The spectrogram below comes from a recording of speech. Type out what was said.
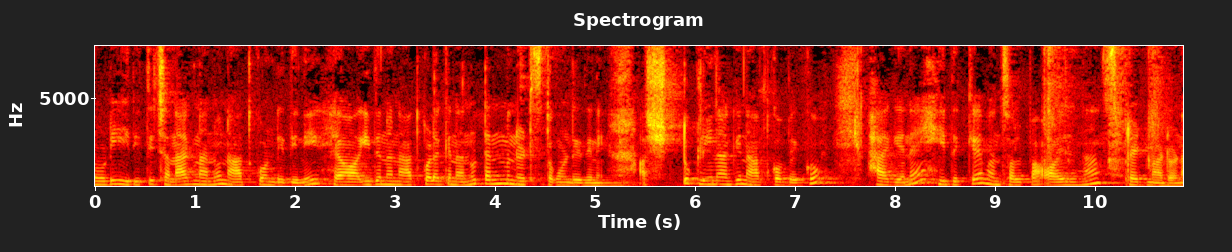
ನೋಡಿ ಈ ರೀತಿ ಚೆನ್ನಾಗಿ ನಾನು ನಾದ್ಕೊಂಡಿದ್ದೀನಿ. ಇದನ್ನು ನಾದ್ಕೊಳ್ಳೋಕ್ಕೆ ನಾನು ಟೆನ್ ಮಿನಿಟ್ಸ್ ತೊಗೊಂಡಿದ್ದೀನಿ. ಅಷ್ಟು ಕ್ಲೀನಾಗಿ ನಾದ್ಕೋಬೇಕು. ಹಾಗೆಯೇ ಇದಕ್ಕೆ ಒಂದು ಸ್ವಲ್ಪ ಆಯಿಲ್ನ ಸ್ಪ್ರೆಡ್ ಮಾಡೋಣ.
